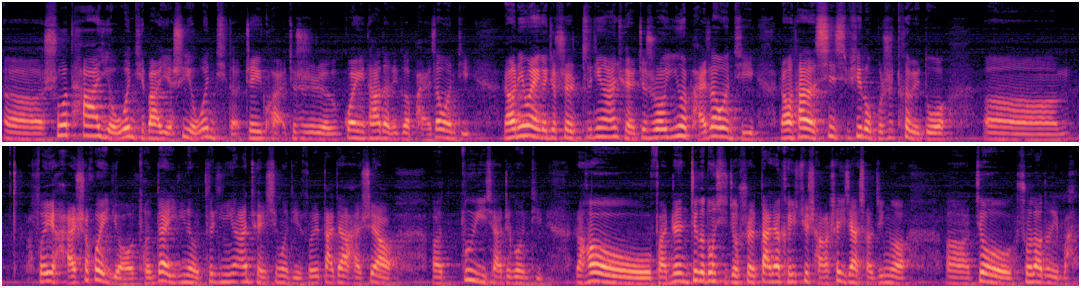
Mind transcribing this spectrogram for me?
呃说它有问题吧，也是有问题的这一块，就是关于它的这个牌照问题。然后另外一个就是资金安全，就是说因为牌照问题，然后它的信息披露不是特别多，呃，所以还是会有存在一定的资金安全性问题，所以大家还是要。呃，注意一下这个问题。然后，反正这个东西就是大家可以去尝试一下，小金额，呃，就说到这里吧。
